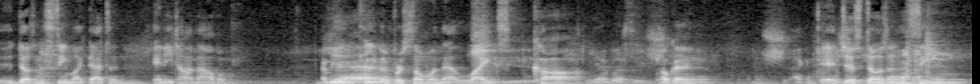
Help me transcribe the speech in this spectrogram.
it doesn't seem like that's an anytime album. I mean, Yeah. even for someone that likes Ka, Yeah, I say. shit, Okay. yeah. I can it just shit doesn't anytime. seem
